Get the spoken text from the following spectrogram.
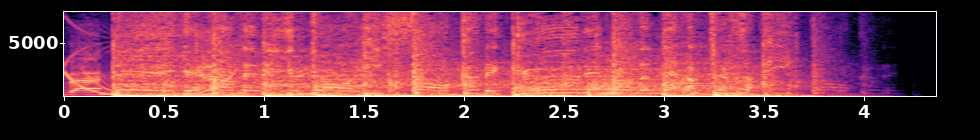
my back.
